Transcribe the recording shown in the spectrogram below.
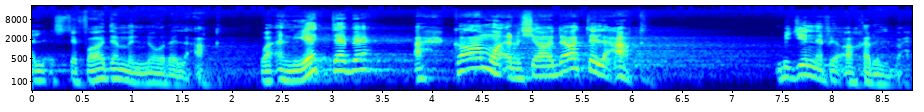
الاستفادة من نور العقل وأن يتبع أحكام وإرشادات العقل. بيجينا في آخر البحث.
